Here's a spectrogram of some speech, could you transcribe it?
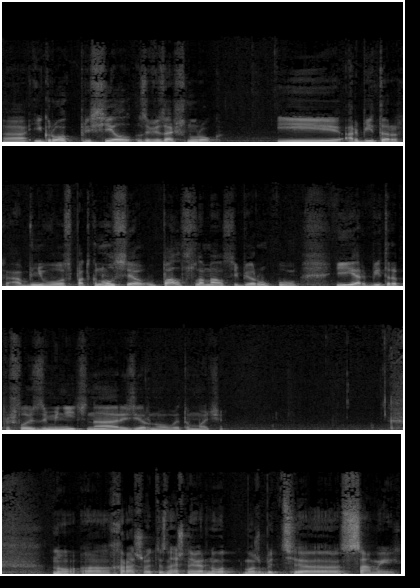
игрок присел завязать шнурок и арбитр об него споткнулся, упал, сломал себе руку, и арбитра пришлось заменить на резервного в этом матче. Ну, а, хорошо. Ты знаешь, наверное, вот, может быть, э, самый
